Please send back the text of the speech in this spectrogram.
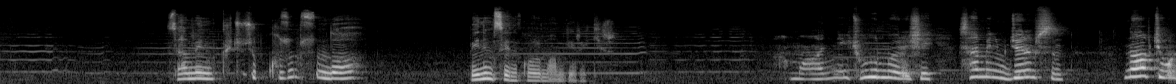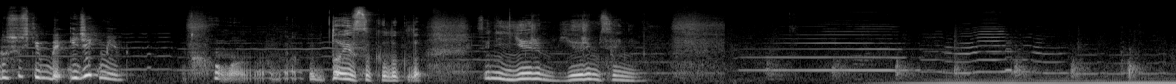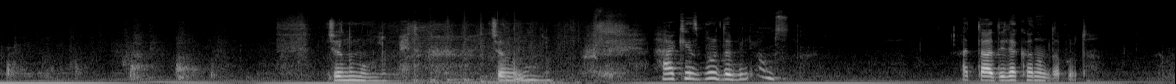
Sen benim küçücük kuzumsun daha. Benim seni korumam gerekir. Ama anne hiç olur mu öyle şey? Sen benim canımsın. Ne yapacağım orada süs gibi bekleyecek miyim? Aman Allah'ım ya, bu dayısı kılıklı. Seni yerim, yerim seni. Canım oğlum benim. Canım oğlum. Herkes burada biliyor musun? Hatta Dilek Hanım da burada.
